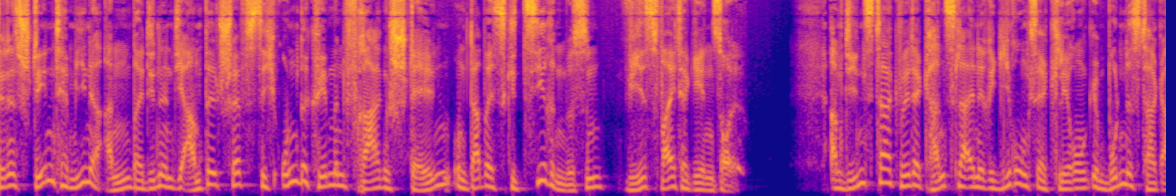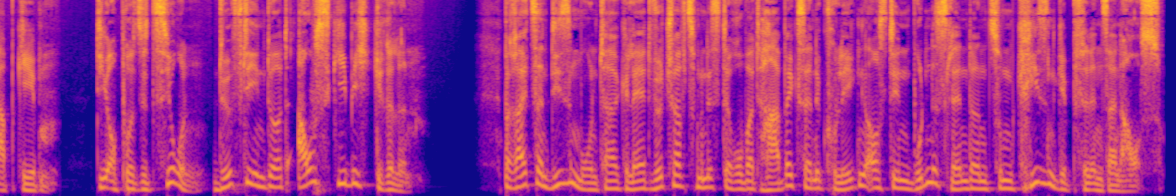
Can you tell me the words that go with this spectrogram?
Denn es stehen Termine an, bei denen die Ampelchefs sich unbequemen Fragen stellen und dabei skizzieren müssen, wie es weitergehen soll. Am Dienstag will der Kanzler eine Regierungserklärung im Bundestag abgeben. Die Opposition dürfte ihn dort ausgiebig grillen. Bereits an diesem Montag lädt Wirtschaftsminister Robert Habeck seine Kollegen aus den Bundesländern zum Krisengipfel in sein Haus.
